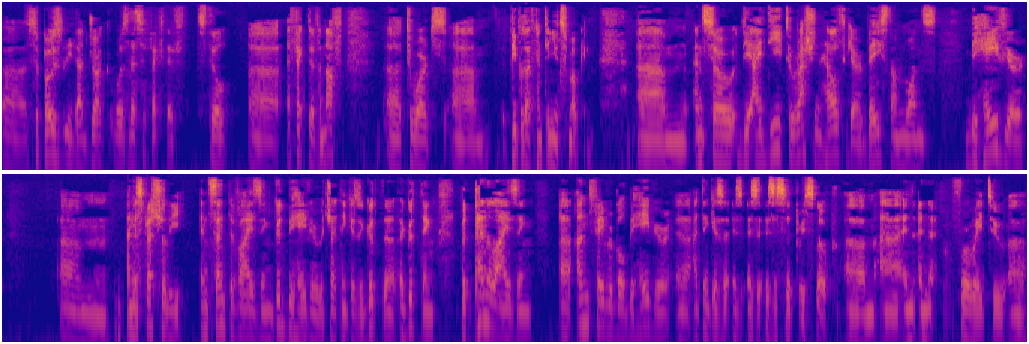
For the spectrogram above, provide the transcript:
uh, supposedly that drug was less effective, still uh, effective enough uh, towards um, people that continued smoking. Um, and so the idea to ration healthcare based on one's behavior um, and especially incentivizing good behavior, which I think is a good a good thing, but penalizing uh, unfavorable behavior, uh, I think, is a, is, is, a, is a slippery slope, um, uh, and, and for a way to uh,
